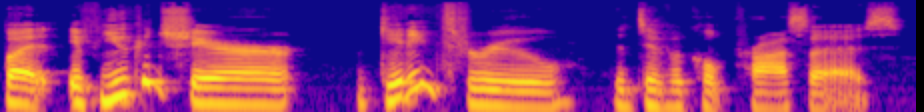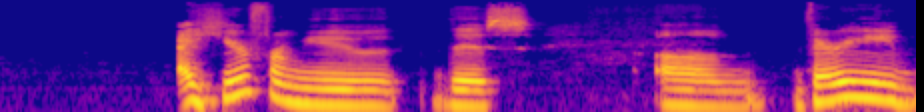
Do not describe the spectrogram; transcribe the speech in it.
But if you could share getting through the difficult process, I hear from you this um, very,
